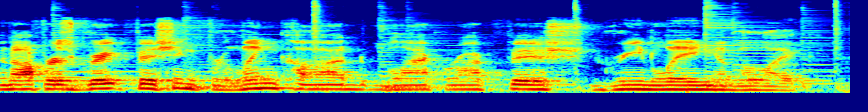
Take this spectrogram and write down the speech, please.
and offers great fishing for lingcod, black rockfish, green ling, and the like.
